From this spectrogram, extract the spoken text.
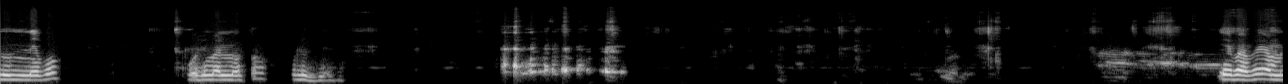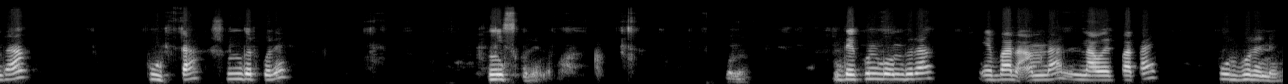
নুন নেব পরিমাণ মতো হলুদ নেব। এভাবে আমরা পুরটা সুন্দর করে মিক্স করে নেব। দেখুন বন্ধুরা এবার আমরা লাউয়ের পাতায় পুর ভরে নেব।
